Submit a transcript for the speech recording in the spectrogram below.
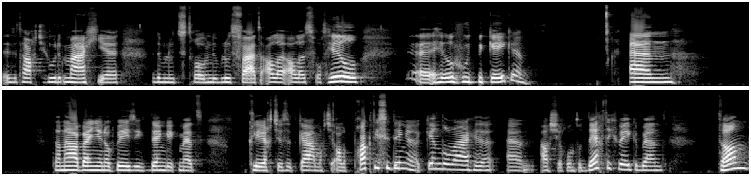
is het hartje goed, het maagje, de bloedstroom, de bloedvaten, alle, alles wordt heel, uh, heel goed bekeken. En daarna ben je nog bezig, denk ik, met kleertjes, het kamertje, alle praktische dingen, kinderwagen. En als je rond de 30 weken bent, dan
